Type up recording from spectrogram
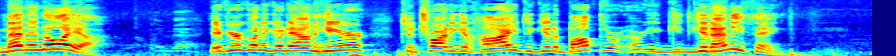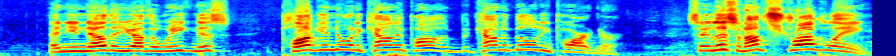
Metanoia. If you're going to go down here to try to get high, to get a bump, or get anything, and you know that you have the weakness, plug into an accountability partner. Say, listen, I'm struggling.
